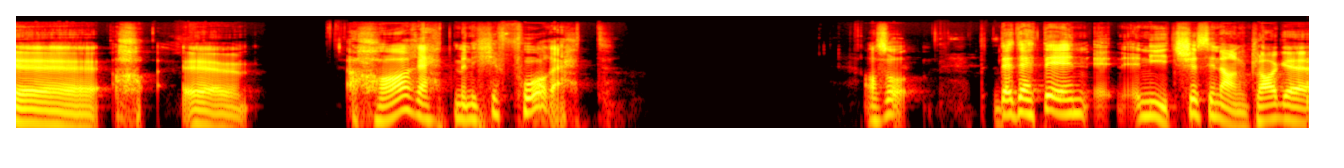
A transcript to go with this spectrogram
eh, ha, eh, ha rett, men ikke få rett? Altså det, Dette er en, Nietzsche sin anklage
